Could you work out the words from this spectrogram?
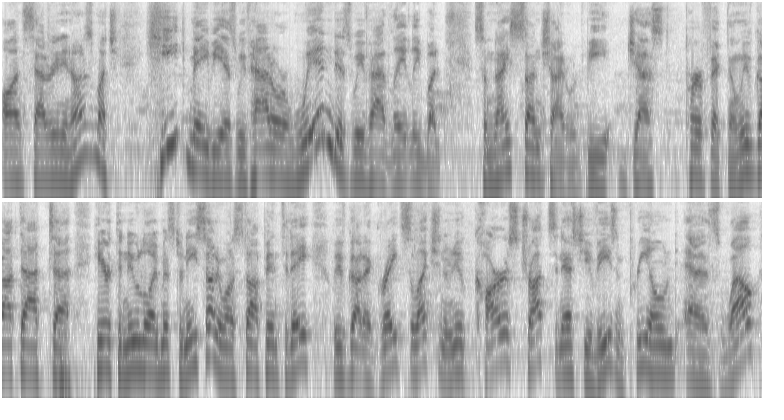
on Saturday. Not as much heat maybe as we've had or wind as we've had lately, but some nice sunshine would be just perfect. And we've got that uh, here at the new Lloydminster Nissan. You want to stop in today? We've got a great selection of new cars, trucks, and SUVs, and pre-owned as well.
